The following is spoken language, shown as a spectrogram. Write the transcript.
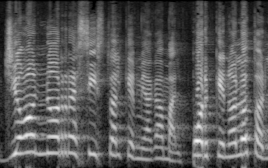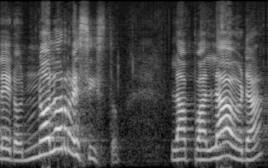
Yo no resisto al que me haga mal, porque no lo tolero, no lo resisto. La palabra,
